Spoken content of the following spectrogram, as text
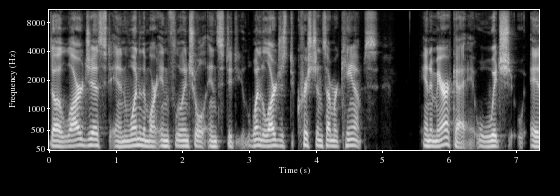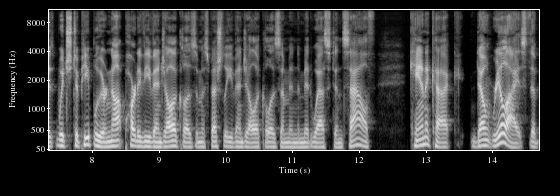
the largest and one of the more influential institute, one of the largest Christian summer camps in America, which is which to people who are not part of evangelicalism, especially evangelicalism in the Midwest and South, Kanakuk don't realize the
